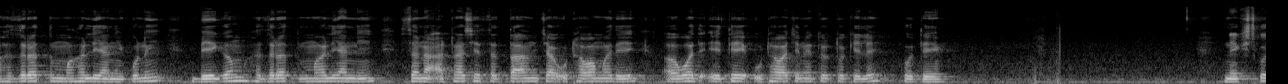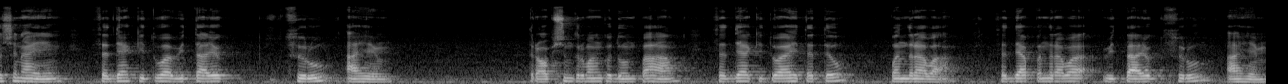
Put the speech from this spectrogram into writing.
हजरत महल यांनी कोणी? बेगम हजरत महल यांनी सन अठराशे सत्तावन्नच्या उठावामध्ये अवध येथे उठावाचे नेतृत्व केले होते. नेक्स्ट क्वेश्चन आहे सध्या कितवा वित्त आयोग सुरू आहे? तर ऑप्शन क्रमांक दोन पहा सध्या कितवा आहे? तर तो पंधरावा. सध्या पंधरावा वित्त आयोग सुरू आहे.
